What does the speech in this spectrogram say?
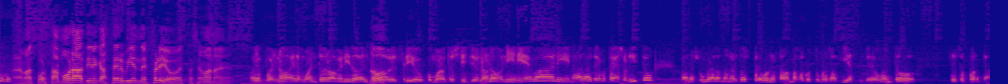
Además, por Zamora tiene que hacer bien de frío esta semana, ¿eh? Oye, pues no, eh, de momento no ha venido del ¿No? todo el frío, como en otros sitios. No, no, ni nieva, ni nada, tenemos todavía solito. Bueno, es un grado menos dos, pero bueno, estamos más acostumbrados aquí, así que de momento se soporta.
